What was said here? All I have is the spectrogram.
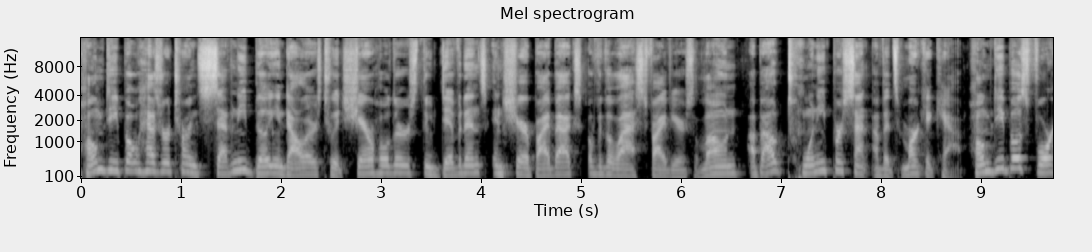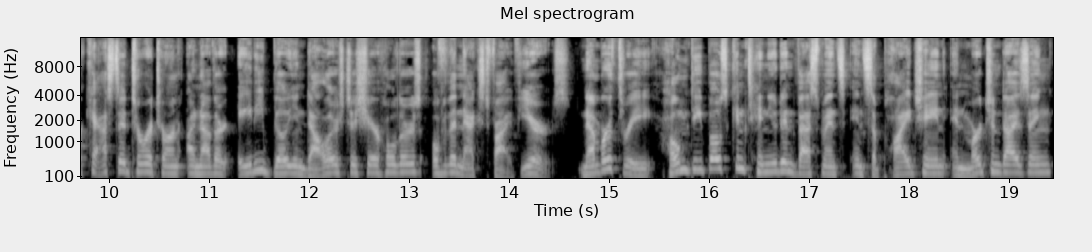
Home Depot has returned $70 billion to its shareholders through dividends and share buybacks over the last five years alone, about 20% of its market cap. Home Depot's forecasted to return another $80 billion to shareholders over the next five years. Number three, Home Depot's continued investments in supply chain and merchandising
